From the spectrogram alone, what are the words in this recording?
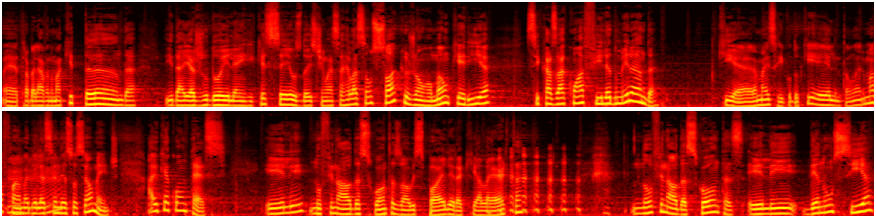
é, trabalhava numa quitanda e daí ajudou ele a enriquecer, os dois tinham essa relação, só que o João Romão queria se casar com a filha do Miranda, que era mais rico do que ele, então era uma forma uhum. dele ascender socialmente. Aí o que acontece? ele, no final das contas, ó, o spoiler aqui, alerta. no final das contas, ele denuncia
